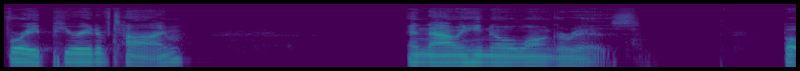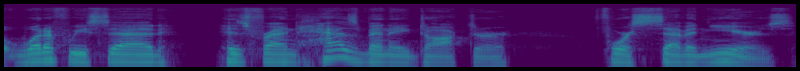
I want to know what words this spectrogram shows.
for a period of time and now he no longer is. But what if we said his friend has been a doctor for seven years?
